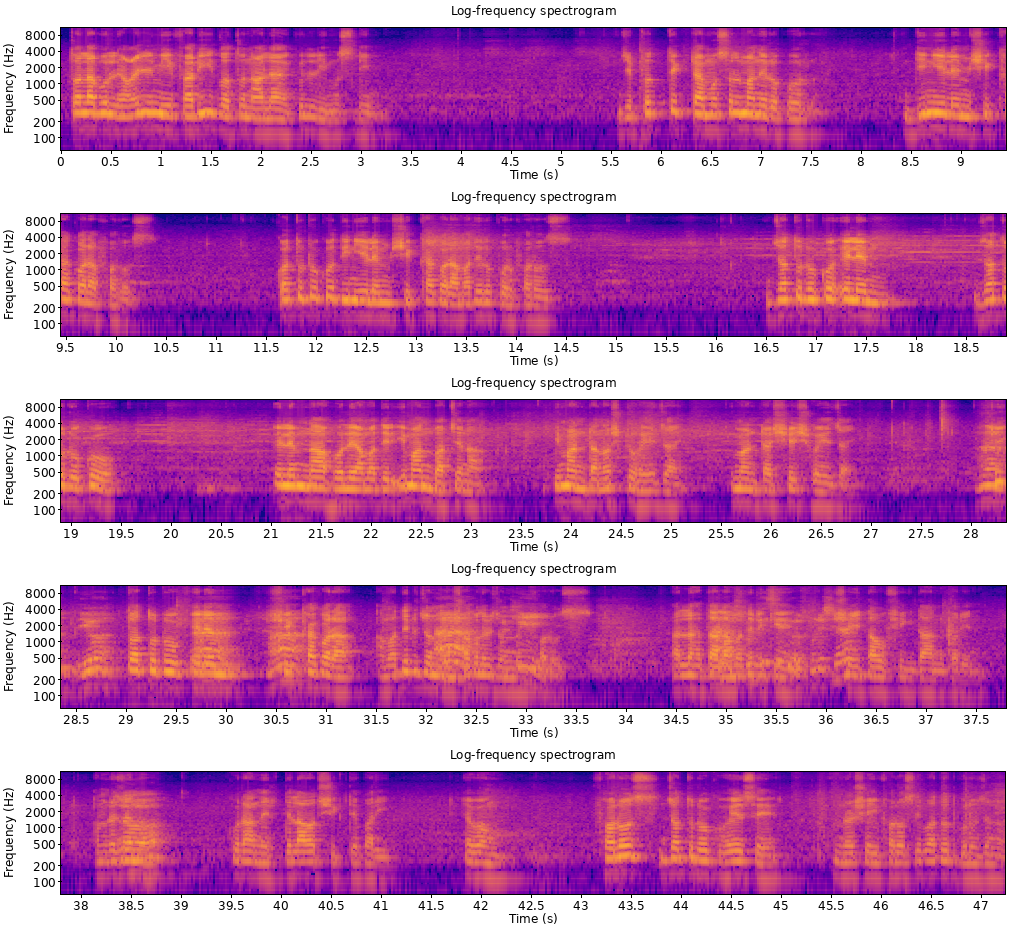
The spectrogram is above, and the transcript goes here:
তলাবুল ইলমি ফারিদতন আলা কুল্লি মুসলিম। যে প্রত্যেকটা মুসলমানের ওপর দিনী এলেম শিক্ষা করা ফরজ। কতটুকু দিন এলেম শিক্ষা করা আমাদের উপর ফরজ? যতটুকু এলেম যতটুকু এলেম না হলে আমাদের ইমান বাঁচে না। ইমানটা নষ্ট হয়ে যায় ইমানটা শেষ হয়ে যায়। ঠিক ততটুক এলেম শিক্ষা করা আমাদের জন্য সকলের জন্য ফরজ। আল্লাহ তালা আমাদেরকে সেই তৌফিক দান করেন। আমরা যেন কোরআনের তেলাওয়াত শিখতে পারি। এবং ফরজ যতটুক হয়েছে, আমরা সেই ফরজ ইবাদতগুলো যেন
